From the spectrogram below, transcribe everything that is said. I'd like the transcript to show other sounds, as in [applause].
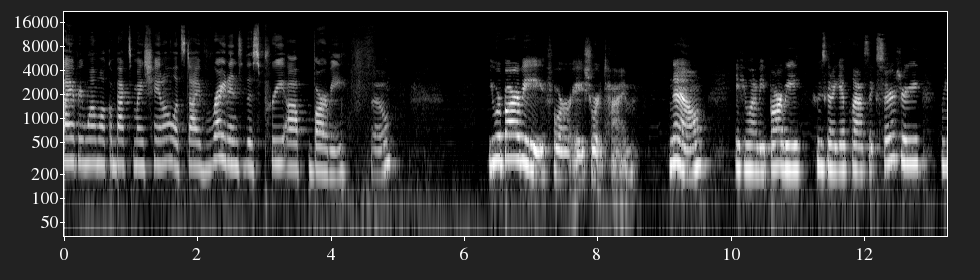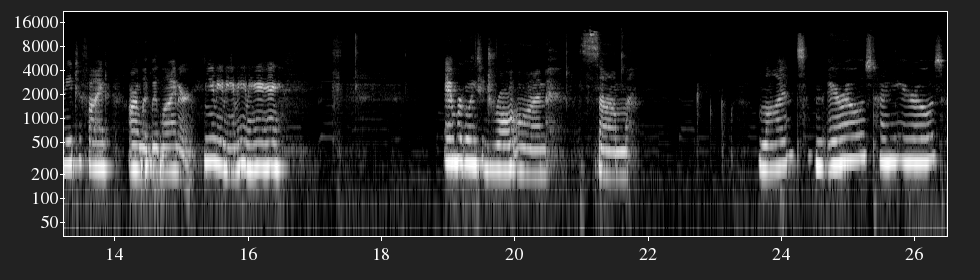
Hi everyone, welcome back to my channel. Let's dive right into this pre-op Barbie. So, you were Barbie for a short time. Now, if you want to be Barbie who's going to get plastic surgery, we need to find our liquid liner. And we're going to draw on some lines and arrows, tiny arrows.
